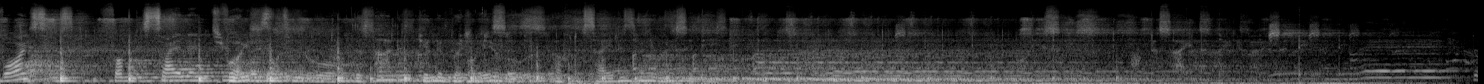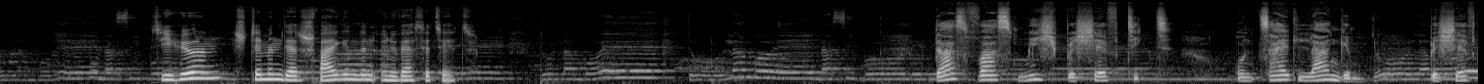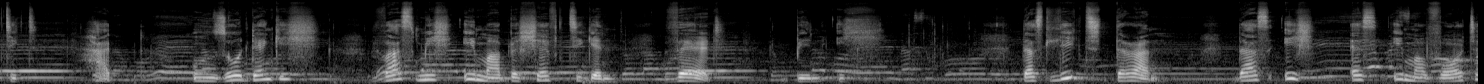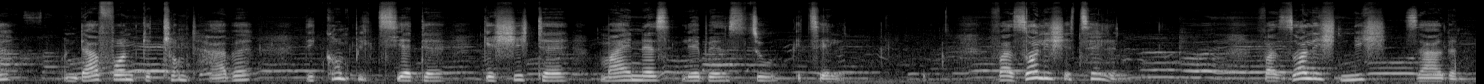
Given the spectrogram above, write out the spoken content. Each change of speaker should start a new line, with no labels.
Voices from the silent
Voices
university room.
of the silent university. Voices of the silent university. Voices of the silent university.
Sie hören Stimmen der schweigenden Universität.
Das, was mich beschäftigt und seit langem beschäftigt hat. Und so denke ich, was mich immer beschäftigen wird, bin ich. Das liegt daran, dass ich es immer wollte und davon geträumt habe, die komplizierte Geschichte meines Lebens zu erzählen. Was soll ich erzählen? Was soll ich nicht sagen?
